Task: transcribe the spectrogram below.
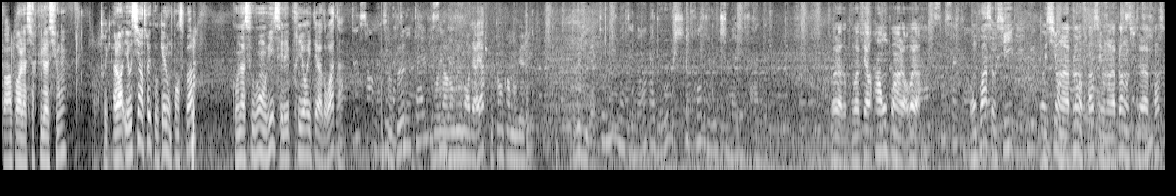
par rapport à la circulation. Truc. Alors il y a aussi un truc auquel on pense pas, qu'on a souvent en ville, c'est les priorités à droite. Un peu. Je regarde l'angle mort derrière, je peux pas encore m'engager. Tournez maintenant à gauche et prendre le chemin des fades. Voilà, donc on va faire un rond-point. Alors voilà. Rond-point, ça aussi, ici on en a plein en France et on en a plein dans le sud de la France.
